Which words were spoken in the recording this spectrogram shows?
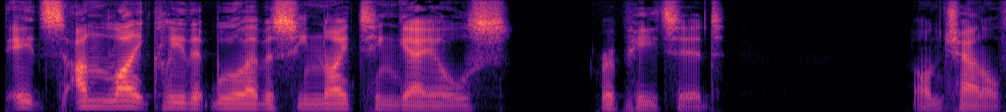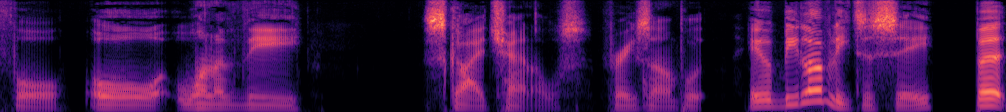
It's unlikely that we'll ever see Nightingales repeated on Channel 4 or one of the Sky channels, for example. It would be lovely to see, but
